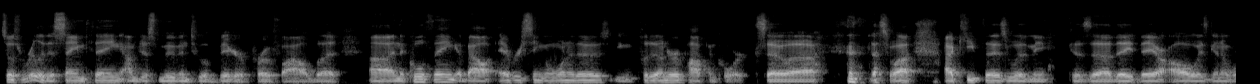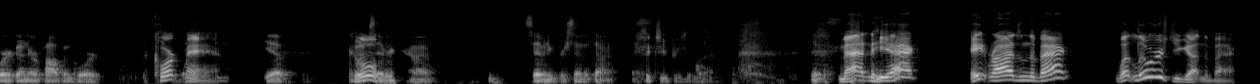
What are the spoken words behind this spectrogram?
So it's really the same thing. I'm just moving to a bigger profile. But, uh, and the cool thing about every single one of those, you can put it under a popping cork. So uh, that's why I keep those with me because uh, they, they are always going to work under a popping cork. The cork man. Yep. Cool. every time. 70% of the time. 60% of the time. yes. Matt Niak, eight rods in the back. What lures do you got in the back?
